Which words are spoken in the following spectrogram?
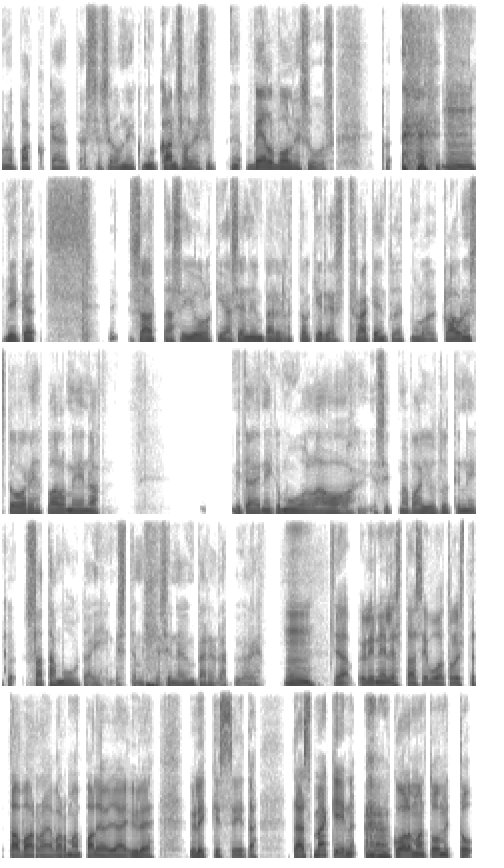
mun on pakko käyttää se. Se on niin mun kansallis velvollisuus mm. niin saattaa se julki. Ja sen ympärille tuo kirja sitten rakentui, että mulla oli Clauden story valmiina, mitä ei niin muualla ole. Ja sitten mä vaan jututin niin sata muuta ihmistä, mitkä sinne ympärillä pyöri. Mm. Ja yli 400 sivua tuli sitten tavaraa ja varmaan paljon jäi yle, ylikin siitä. Tämä Smackin kuoleman tuomittu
